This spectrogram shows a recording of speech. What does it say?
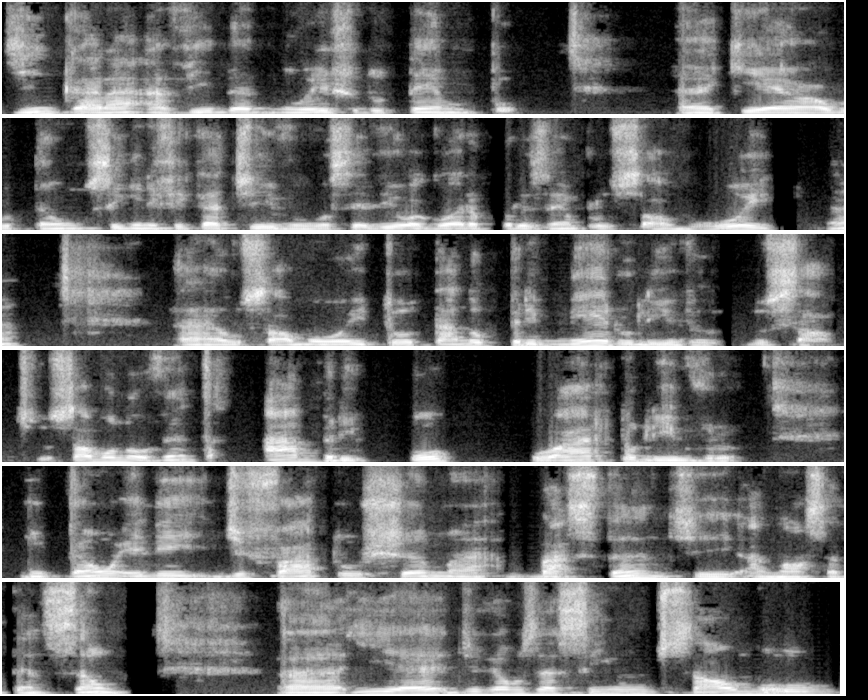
de encarar a vida no eixo do tempo, é, que é algo tão significativo. Você viu agora, por exemplo, o Salmo 8, né? Ah, o Salmo 8 está no primeiro livro dos Salmos. O Salmo 90 abre o quarto livro. Então, ele de fato chama bastante a nossa atenção uh, e é, digamos assim, um salmo,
